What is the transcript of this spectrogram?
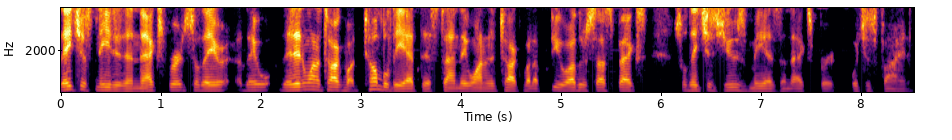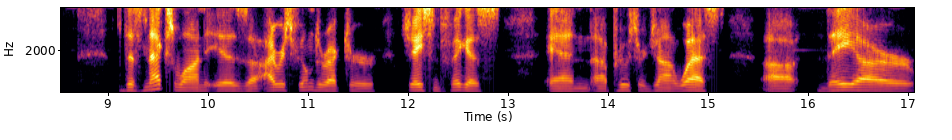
they just needed an expert. So they they they didn't want to talk about Tumblety at this time. They wanted to talk about a few other suspects. So they just used me as an expert, which is fine. But this next one is uh, Irish film director Jason Figgis and uh, producer John West. Uh, they are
